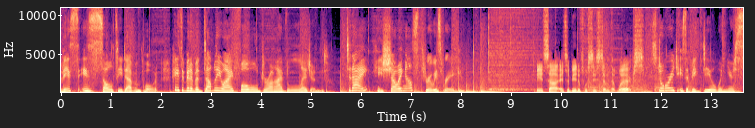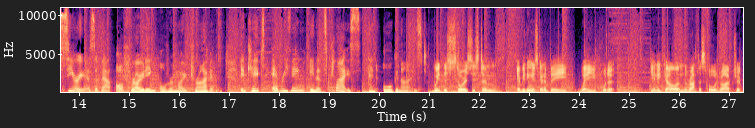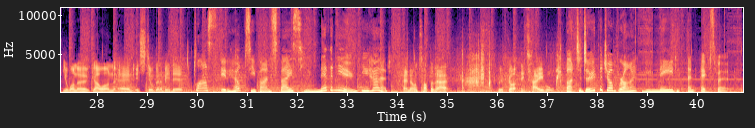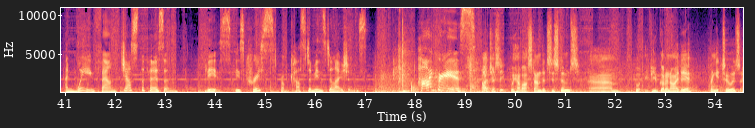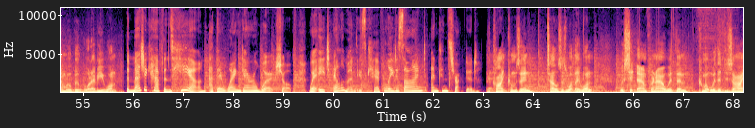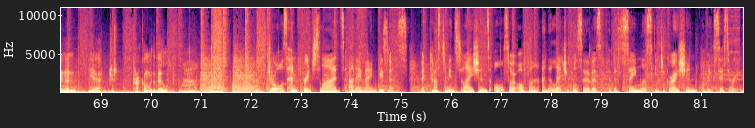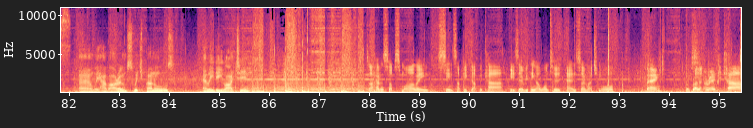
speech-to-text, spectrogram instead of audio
This is Salty Davenport. He's a bit of a WA four wheel drive legend. Today, he's showing us through his rig. It's, uh, it's a beautiful system that works. Storage is a big deal when you're serious about off roading or remote driving. It keeps everything in its place and organised. With the storage system, everything is going to be where you put it. You're going to go on the roughest four drive trip you want to go on, and it's still going to be there. Plus, it helps you find space you never knew you had. And on top of that, we've got the table. But to do the job right, you need an expert. And we've found just the person. This is Chris from Custom Installations. Hi, Chris. Hi, Jesse. We have our standard systems, um, but if you've got an idea, bring it to us and we'll build whatever you want. The magic happens here at their Wangara workshop, where each element is carefully designed and constructed. The client comes in, tells us what they want. We'll sit down for an hour with them, come up with a design, and yeah, just crack on with the build. Wow. Drawers and fridge slides are their main business, but custom installations also offer an electrical service for the seamless integration of accessories. Uh, we have our own switch panels, LED lighting. I haven't stopped smiling since I picked up the car. Is everything I wanted and so much more. Bang, run it around your car.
